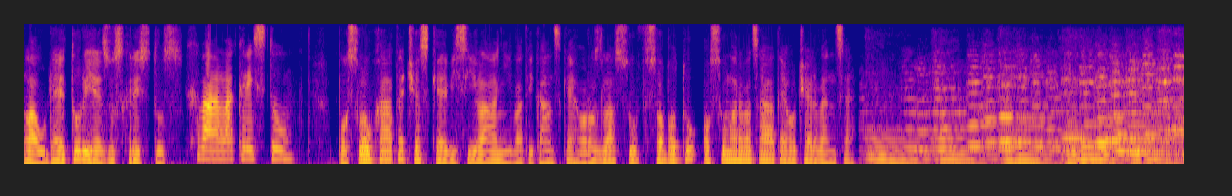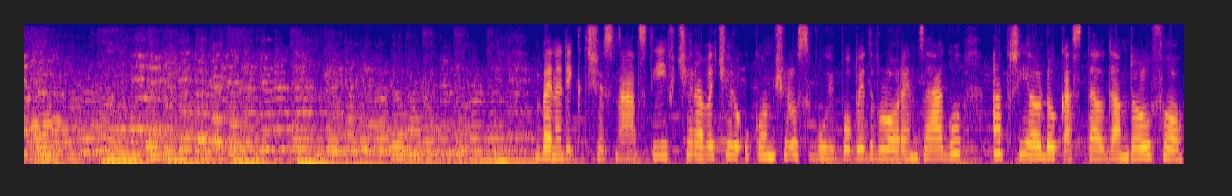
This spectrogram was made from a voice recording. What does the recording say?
Laudetur Jezus Christus. Chvála Kristu. Posloucháte české vysílání Vatikánského rozhlasu v sobotu 28. července. Benedikt XVI. včera večer ukončil svůj pobyt v Lorenzágu a přijel do Castel Gandolfo.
